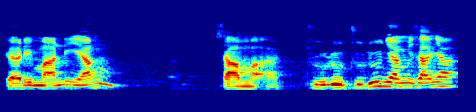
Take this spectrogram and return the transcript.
dari mani yang sama. Dulu-dulunya misalnya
